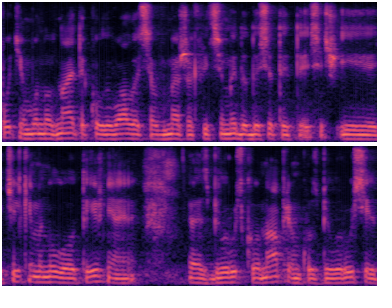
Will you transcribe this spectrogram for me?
Потім воно, знаєте, коливалося в межах від 7 до 10 тисяч. І тільки минулого тижня е, з білоруського напрямку з Білорусі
